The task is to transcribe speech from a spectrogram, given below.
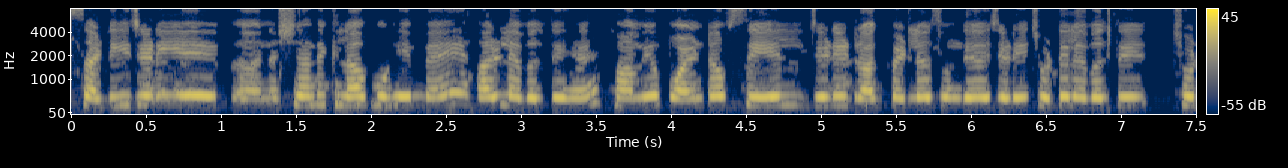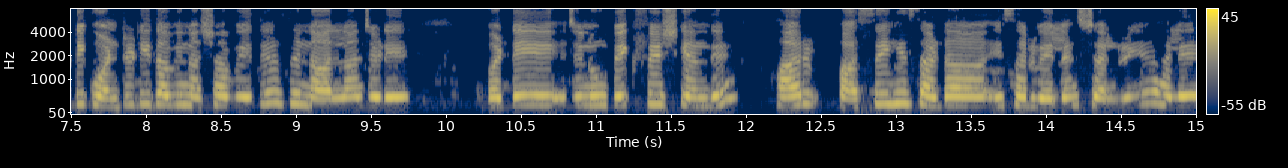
ਸਾਡੀ ਜਿਹੜੀ ਇਹ ਨਸ਼ਿਆਂ ਦੇ ਖਿਲਾਫ ਮੁਹਿੰਮ ਹੈ ਹਰ ਲੈਵਲ ਤੇ ਹੈ। ਭਾਵੇਂ ਉਹ ਪੁਆਇੰਟ ਆਫ ਸੇਲ ਜਿਹੜੇ ਡਰੱਗ ਪੈਡਲਰਸ ਹੁੰਦੇ ਆ, ਜਿਹੜੇ ਛੋਟੇ ਲੈਵਲ ਤੇ ਛੋਟੀ ਕੁਆਂਟੀਟੀ ਦਾ ਵੀ ਨਸ਼ਾ ਵੇਚਦੇ ਉਸ ਦੇ ਨਾਲ ਨਾਲ ਜਿਹੜੇ ਵੱਡੇ ਜਿਹਨੂੰ ਬਿਗ ਫਿਸ਼ ਕਹਿੰਦੇ, ਹਰ ਪਾਸੇ ਹੀ ਸਾਡਾ ਇਹ ਸਰਵੇਲੈਂਸ ਚੱਲ ਰਹੀ ਹੈ। ਹਲੇ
